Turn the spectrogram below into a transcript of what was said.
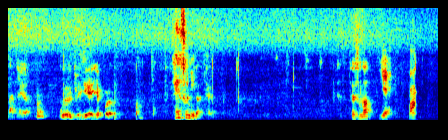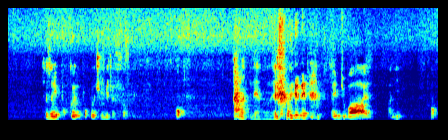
맞아요. 오늘 되게 예뻐요. 태순이 같아요. 태순아? 예. 태순이 복근 복근 준비됐어? 났네요 오늘. 힘 줘봐. 아니 어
